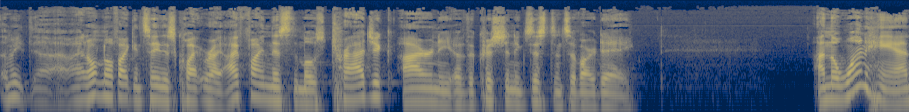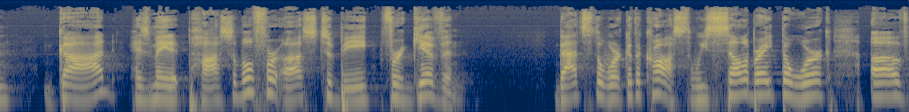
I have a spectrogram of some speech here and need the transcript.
I mean, uh, I don't know if I can say this quite right. I find this the most tragic irony of the Christian existence of our day on the one hand, God has made it possible for us to be forgiven. That's the work of the cross. We celebrate the work of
